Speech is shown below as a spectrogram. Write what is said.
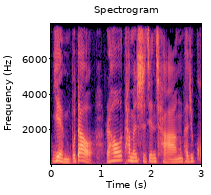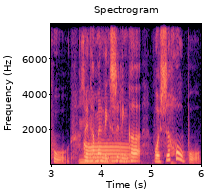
演不到，然后他们时间长，她就哭，所以他们临时临刻，我是候补，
